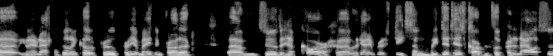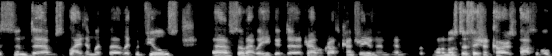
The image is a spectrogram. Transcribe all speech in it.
uh, International Building Code approved, pretty amazing product, um, to the hemp car uh, with a guy named Bruce Dietzen. We did his carbon footprint analysis and um, supplied him with uh, liquid fuels. Uh, so that way he could uh, travel across the country and, and, and, one of the most efficient cars possible.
